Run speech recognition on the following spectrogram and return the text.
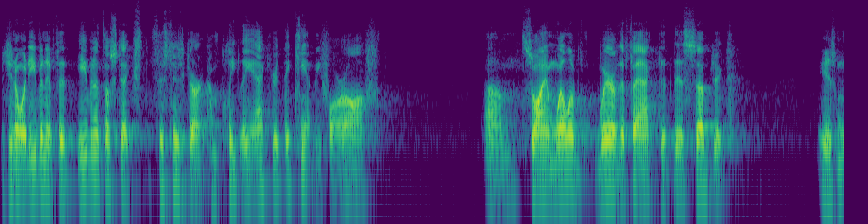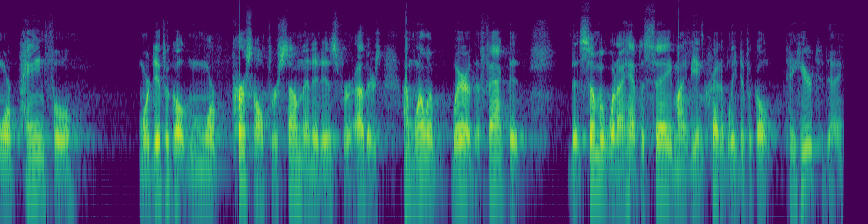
But you know what? Even if, it, even if those statistics aren't completely accurate, they can't be far off. Um, so I am well aware of the fact that this subject is more painful, more difficult, and more personal for some than it is for others. I'm well aware of the fact that, that some of what I have to say might be incredibly difficult to hear today.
